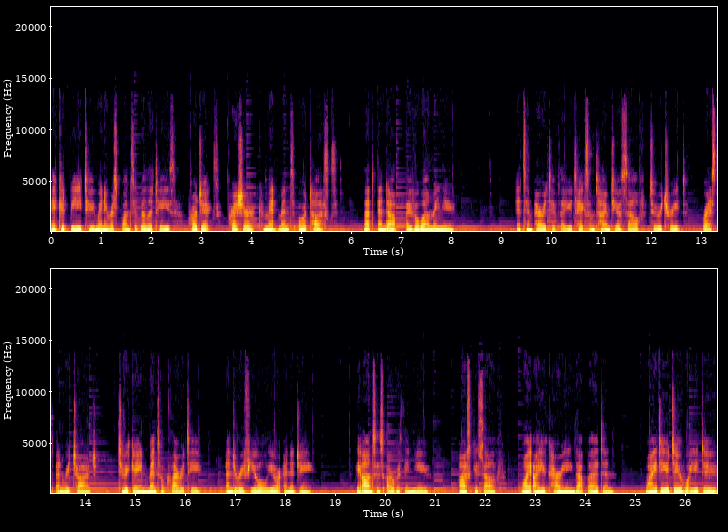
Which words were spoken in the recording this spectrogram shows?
It could be too many responsibilities, projects, pressure, commitments, or tasks that end up overwhelming you it's imperative that you take some time to yourself to retreat, rest, and recharge to regain mental clarity and refuel your energy. The answers are within you. Ask yourself, why are you carrying that burden? Why do you do what you do?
